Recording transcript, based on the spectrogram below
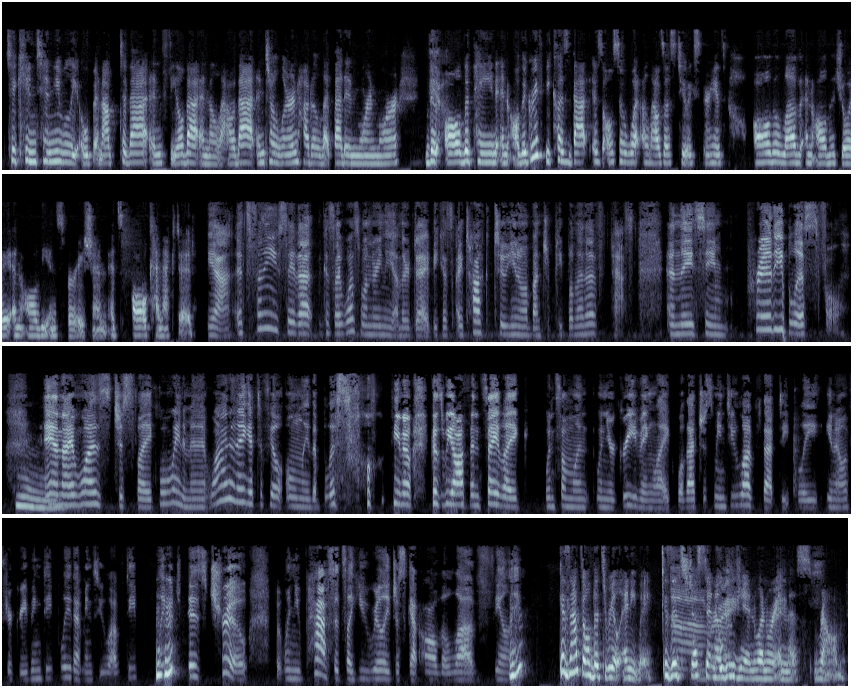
to continually open up to that and feel that and allow that and to learn how to let that in more and more the yeah. all the pain and all the grief because that is also what allows us to experience all the love and all the joy and all the inspiration. It's all connected. Yeah, it's funny you say that because I was wondering the other day because I talked to, you know, a bunch of people that have passed and they seem pretty blissful. Hmm. And I was just like, well, wait a minute. Why do they get to feel only the blissful? you know, because we often say, like, when someone, when you're grieving, like, well, that just means you loved that deeply. You know, if you're grieving deeply, that means you love deeply, mm-hmm. which is true. But when you pass, it's like you really just get all the love feeling. Mm-hmm because that's all that's real anyway because it's just an right. illusion when we're in this realm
